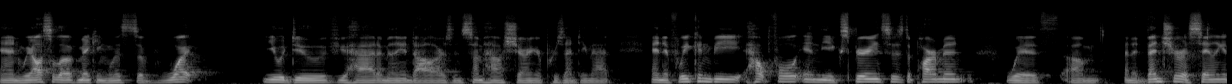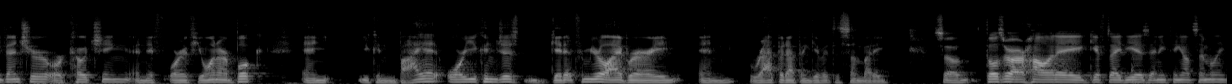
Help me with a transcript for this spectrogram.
and we also love making lists of what you would do if you had a million dollars and somehow sharing or presenting that. And if we can be helpful in the experiences department with um, an adventure, a sailing adventure, or coaching, and if or if you want our book and you can buy it or you can just get it from your library and wrap it up and give it to somebody. So those are our holiday gift ideas. Anything else, Emily?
